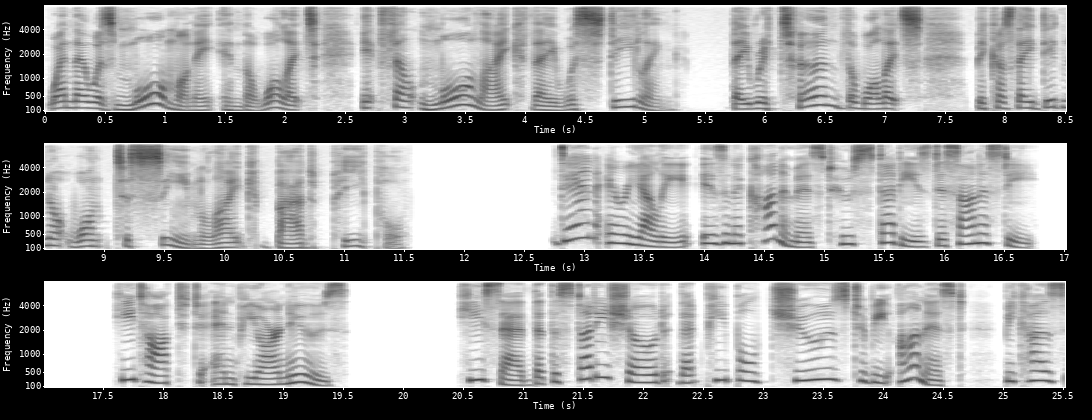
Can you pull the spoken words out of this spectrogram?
When there was more money in the wallet, it felt more like they were stealing. They returned the wallets because they did not want to seem like bad people. Dan Ariely is an economist who studies dishonesty. He talked to NPR News. He said that the study showed that people choose to be honest because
